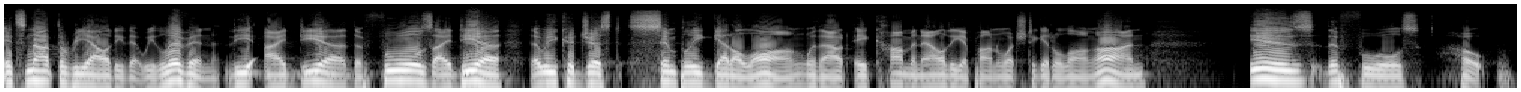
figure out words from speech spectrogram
it's not the reality that we live in. The idea, the fool's idea, that we could just simply get along without a commonality upon which to get along on is the fool's hope.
